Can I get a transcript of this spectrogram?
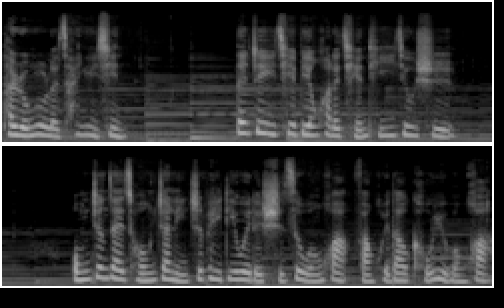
它融入了参与性，但这一切变化的前提依旧是。我们正在从占领支配地位的识字文化返回到口语文化。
